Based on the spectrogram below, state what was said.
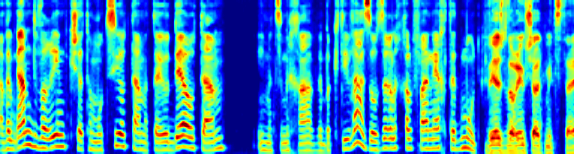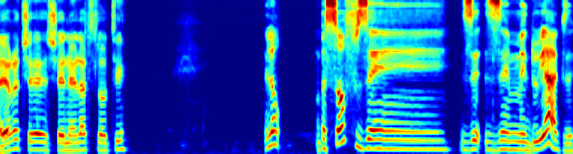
אבל גם דברים, כשאתה מוציא אותם, אתה יודע אותם עם עצמך, ובכתיבה זה עוזר לך לפענח את הדמות. ויש דברים שאת מצטערת ש... שנאלצת להוציא? לא. בסוף זה, זה, זה מדויק, זה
